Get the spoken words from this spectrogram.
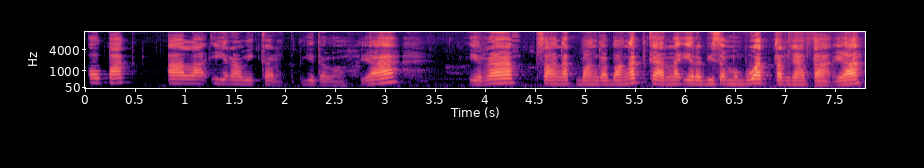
opak ala Ira Wicker gitu loh ya. Ira sangat bangga banget karena Ira bisa membuat ternyata ya.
